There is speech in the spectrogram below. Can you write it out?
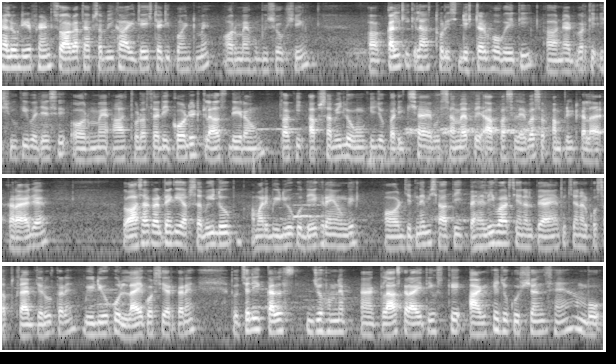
Hello dear friends स्वागत है आप सभी का आई स्टडी पॉइंट में, और मैं हूँ विशोक सिंह। कल की क्लास थोड़ी सी डिस्टर्ब हो गई थी नेटवर्क के इशू की वजह से, और मैं आज थोड़ा सा रिकॉर्डेड क्लास दे रहा हूँ, ताकि आप सभी लोगों की जो परीक्षा है वो समय पे आपका सिलेबस और कंप्लीट कराया जाए। तो आशा करते हैं कि आप सभी लोग हमारे वीडियो को देख रहे होंगे। और जितने भी साथी पहली बार चैनल पे आए हैं तो चैनल को सब्सक्राइब ज़रूर करें, वीडियो को लाइक और शेयर करें। तो चलिए, कल जो हमने क्लास कराई थी, उसके आगे के जो क्वेश्चंस हैं, हम वो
